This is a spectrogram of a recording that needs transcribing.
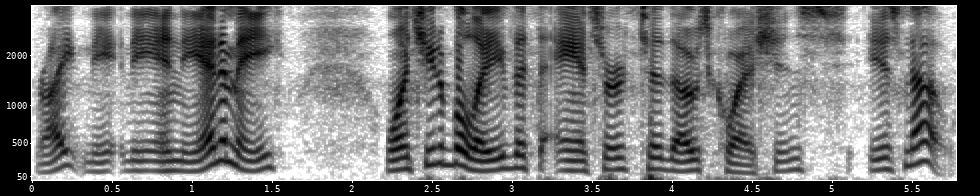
right the, the, and the enemy wants you to believe that the answer to those questions is no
